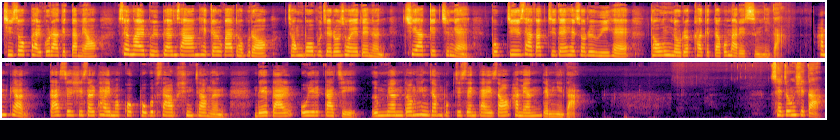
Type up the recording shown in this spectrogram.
지속 발굴하겠다며 생활 불편 사항 해결과 더불어 정보 부재로 소외되는 취약계층의 복지 사각지대 해소를 위해 더욱 노력하겠다고 말했습니다. 한편 가스시설 타이머콕 보급 사업 신청은 내달 5일까지 읍면동 행정복지센터에서 하면 됩니다. 세종시가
